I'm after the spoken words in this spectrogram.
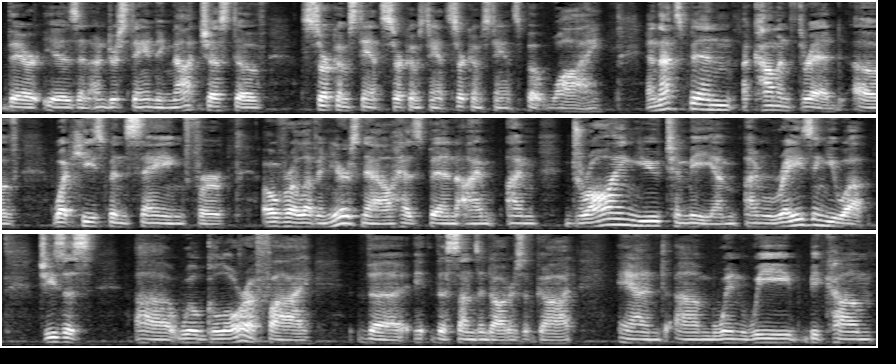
there is an understanding not just of circumstance, circumstance, circumstance, but why. And that's been a common thread of what he's been saying for over 11 years now has been I'm I'm drawing you to me. I'm I'm raising you up. Jesus uh, will glorify the the sons and daughters of God. And um, when we become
